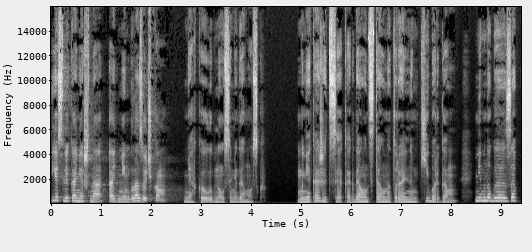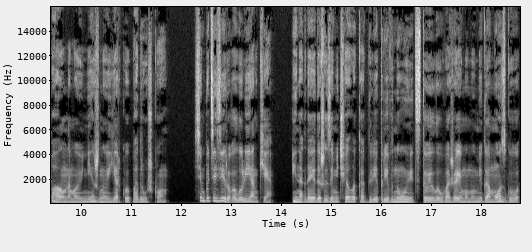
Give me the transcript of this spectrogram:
если, конечно, одним глазочком», — мягко улыбнулся Мегамозг. Мне кажется, когда он стал натуральным киборгом, немного запал на мою нежную яркую подружку. Симпатизировал Ульянке. Иногда я даже замечала, как Глеб ревнует, стоило уважаемому мегамозгу,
